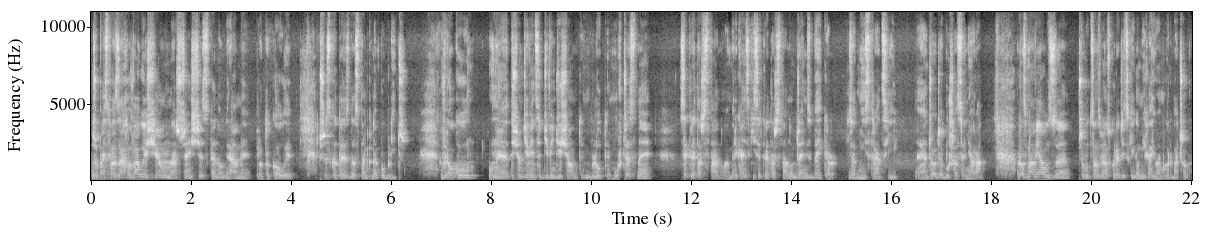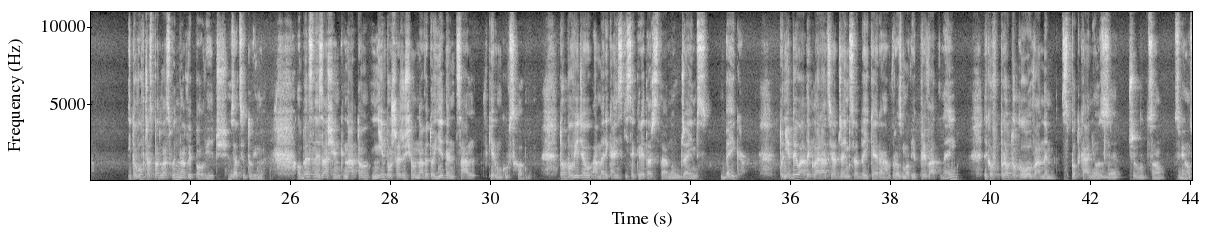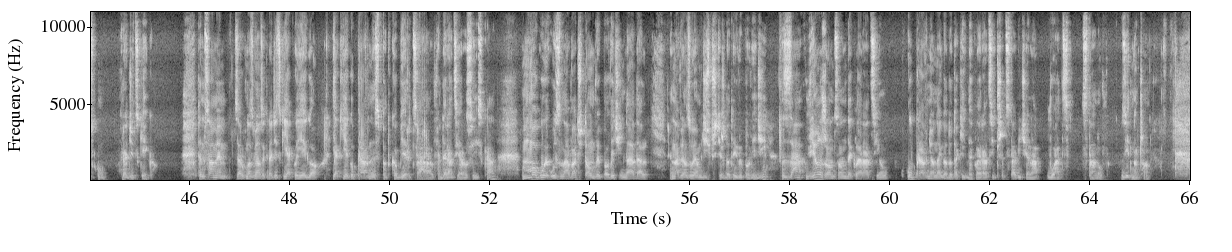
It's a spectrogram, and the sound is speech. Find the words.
Proszę Państwa, zachowały się na szczęście stenogramy, protokoły. Wszystko to jest dostępne publicznie. W roku e, 1990, w lutym, ówczesny sekretarz stanu, amerykański sekretarz stanu James Baker z administracji e, George'a Busha seniora, rozmawiał z przywódcą Związku Radzieckiego Michaiłem Gorbaczowem. I to wówczas padła słynna wypowiedź, zacytujmy. Obecny zasięg NATO nie poszerzy się nawet o jeden cal w kierunku wschodnim. To powiedział amerykański sekretarz stanu James Baker. To nie była deklaracja Jamesa Bakera w rozmowie prywatnej, tylko w protokołowanym spotkaniu z przywódcą Związku Radzieckiego. Tym samym zarówno Związek Radziecki jako jego, jak i jego prawny spadkobierca Federacja Rosyjska mogły uznawać tą wypowiedź i nadal nawiązują dziś przecież do tej wypowiedzi za wiążącą deklaracją uprawnionego do takich deklaracji przedstawiciela władz Stanów Zjednoczonych.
